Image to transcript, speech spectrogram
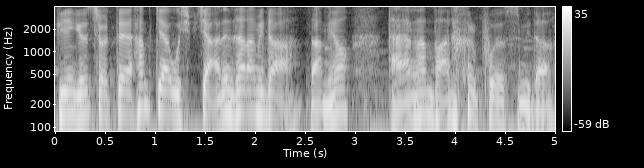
비행기에서 절대 함께하고 싶지 않은 사람이다. 라며 다양한 반응을 보였습니다.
